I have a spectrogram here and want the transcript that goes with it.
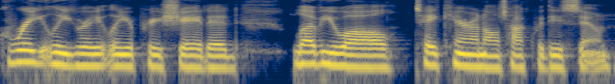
greatly, greatly appreciated. Love you all. Take care, and I'll talk with you soon.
